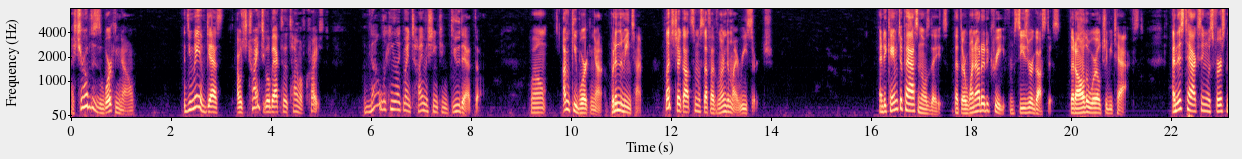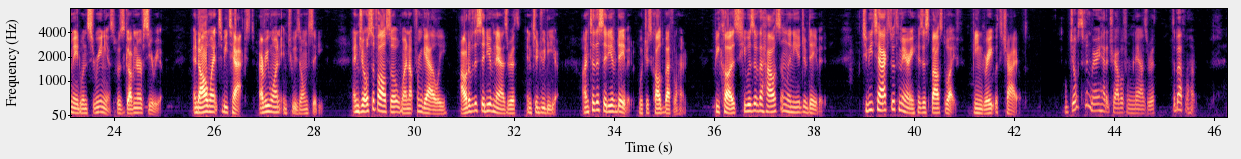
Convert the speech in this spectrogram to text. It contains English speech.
I sure hope this is working now. As you may have guessed, I was trying to go back to the time of Christ. I'm not looking like my time machine can do that, though. Well, I'm gonna keep working on it, but in the meantime, let's check out some of the stuff I've learned in my research. And it came to pass in those days that there went out a decree from Caesar Augustus that all the world should be taxed. And this taxing was first made when Cyrenius was governor of Syria. And all went to be taxed, every one into his own city. And Joseph also went up from Galilee, out of the city of Nazareth, into Judea, unto the city of David, which is called Bethlehem, because he was of the house and lineage of David, to be taxed with Mary his espoused wife, being great with child. Joseph and Mary had to travel from Nazareth to Bethlehem,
